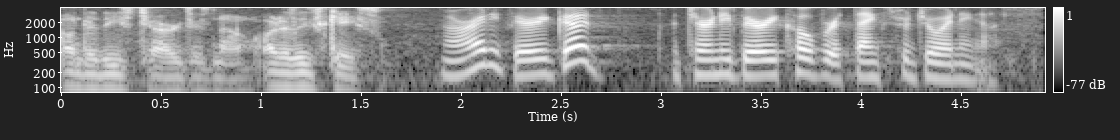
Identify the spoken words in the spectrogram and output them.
under these charges now, under these cases. All righty, very good. Attorney Barry Covert, thanks for joining us.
